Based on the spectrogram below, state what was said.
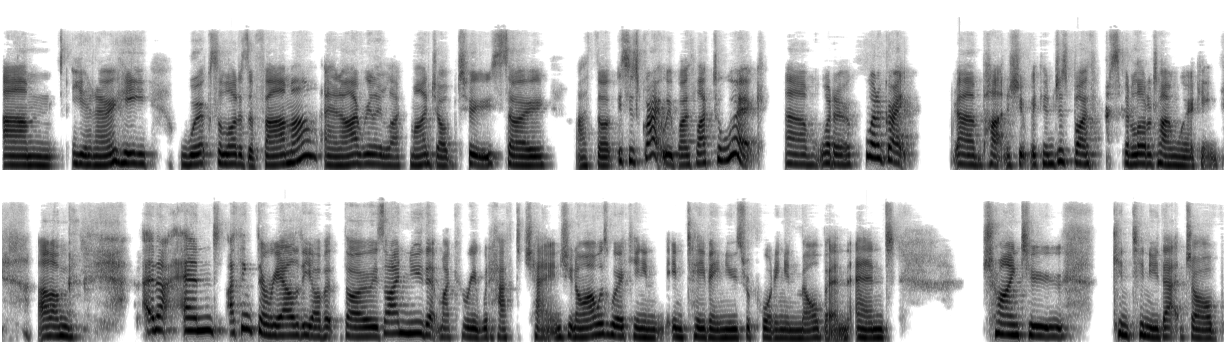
Um, you know, he works a lot as a farmer, and I really like my job too. So I thought this is great. We both like to work. Um, what a what a great um, partnership. We can just both spend a lot of time working. Um, and I, and I think the reality of it though is I knew that my career would have to change. You know, I was working in in TV news reporting in Melbourne and trying to continue that job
